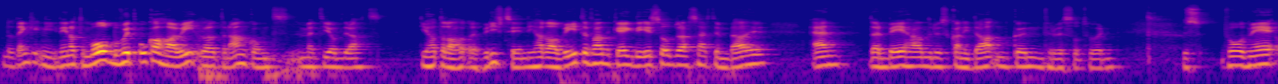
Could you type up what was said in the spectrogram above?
dat denk ik niet. Ik denk dat de mol bijvoorbeeld ook al gaat weten dat het eraan komt met die opdracht. Die had er al gebriefd zijn. Die had al weten van, kijk, de eerste opdracht start in België. En daarbij gaan er dus kandidaten kunnen verwisseld worden. Dus volgens mij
